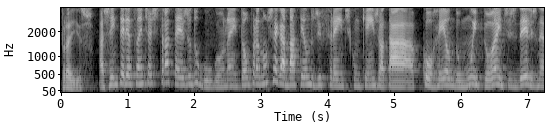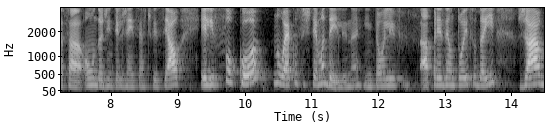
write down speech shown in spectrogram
para isso. Achei interessante a estratégia do Google, né? Então, para não chegar batendo de frente com quem já está correndo muito antes deles nessa onda de inteligência artificial, ele focou no ecossistema dele, né? Então, ele apresentou isso daí já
